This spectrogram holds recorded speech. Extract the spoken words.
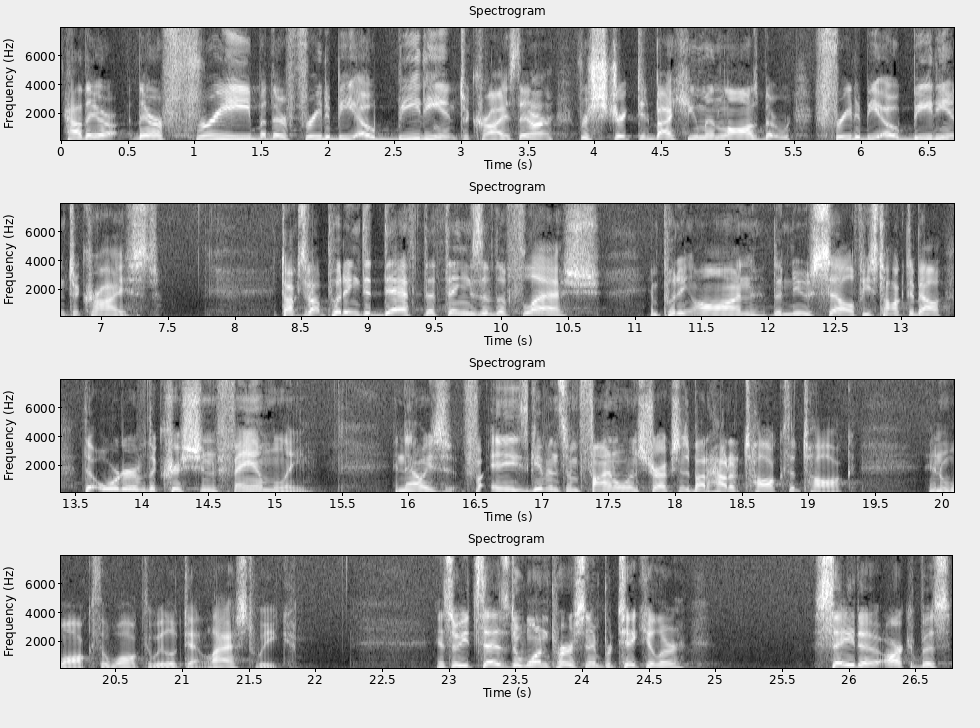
How they are, they are free, but they're free to be obedient to Christ. They aren't restricted by human laws, but free to be obedient to Christ. Talks about putting to death the things of the flesh and putting on the new self. He's talked about the order of the Christian family. And now he's, and he's given some final instructions about how to talk the talk and walk the walk that we looked at last week. And so he says to one person in particular, say to Archippus,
